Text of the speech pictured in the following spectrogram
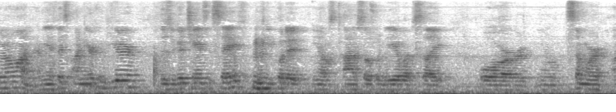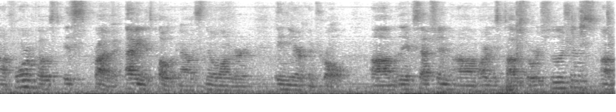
put online. I mean, if it's on your computer, there's a good chance it's safe. Mhm. If you put it, you know, on a social media website or you know somewhere on a forum post, it's private. I mean, it's public now. It's no longer in your control. Um, the exception um, are these cloud storage solutions. Um,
